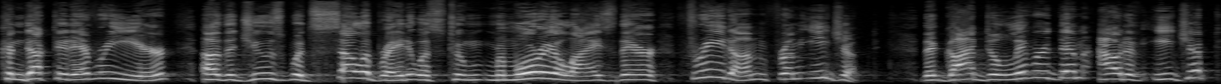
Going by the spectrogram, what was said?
conducted every year. Uh, the Jews would celebrate, it was to memorialize their freedom from Egypt that God delivered them out of Egypt.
